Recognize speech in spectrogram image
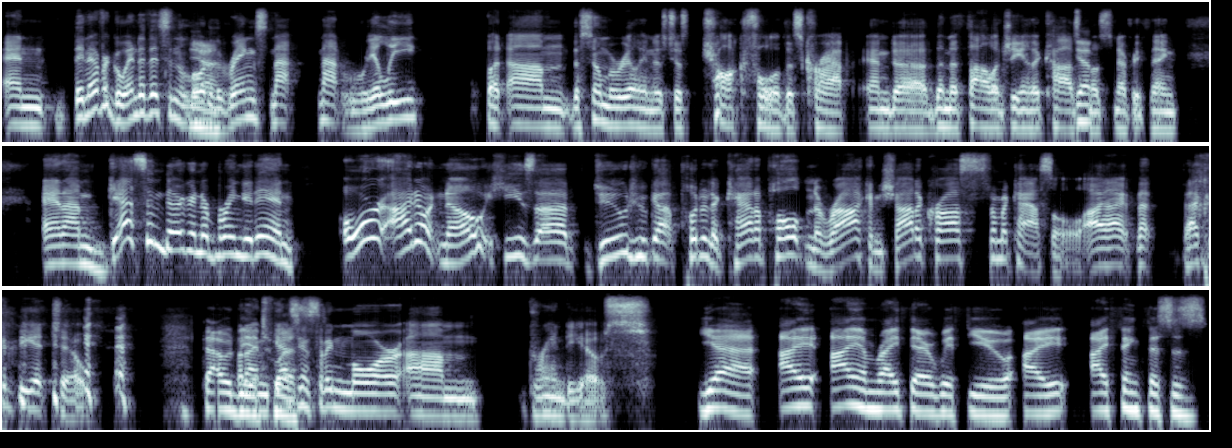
and they never go into this in the Lord Yeah. of the Rings. Not not really. But um, the Silmarillion is just chock full of this crap and uh, the mythology and the cosmos and everything. And I'm guessing they're going to bring it in. Or I don't know. He's a dude who got put in a catapult in a rock and shot across from a castle. I, I that that could be it too. that would but be I'm guessing something more um, grandiose. Yeah, I I am right there with you. I I think this is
